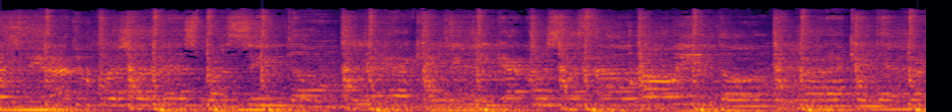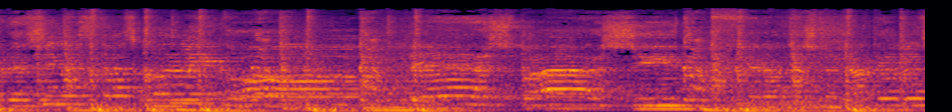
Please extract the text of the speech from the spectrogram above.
respirar tu cuello despacito. Deja que te diga cosas al oído. Para que te acuerdes si no estás conmigo. Despacito, quiero desnudarte despacito.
